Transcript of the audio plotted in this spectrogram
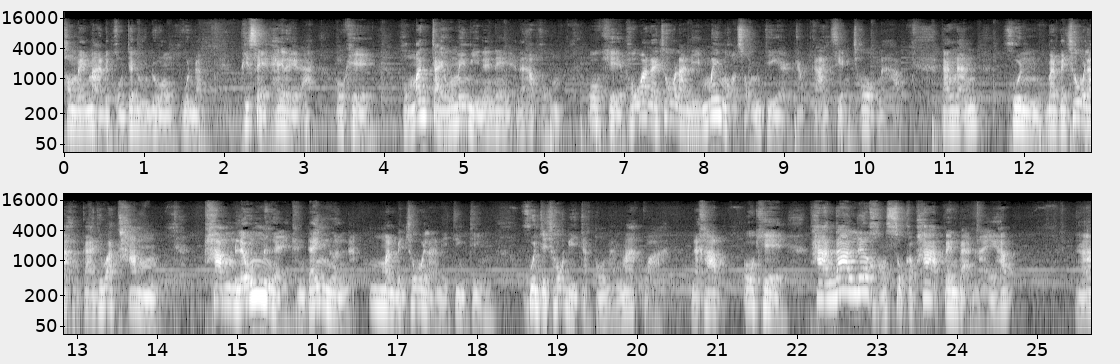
คอมเมนต์มาเดี๋ยวผมจะดูดวงคุณแบบพิเศษให้เลยนะโอเค ผมมั่นใจว่าไม่มีแน่ๆนะครับผมโอเค เพราะว่าในช่วงเวลานี้ไม่เหมาะสมจริงๆกับการเสี่ยงโชคนะครับ ดังนั้นคุณมันเป็นช่วงเวลาของการที่ว่าทำทำแล้วเหนื่อยถึงได้เงินอะมันเป็นช่วงเวลานี้จริง ๆ คุณจะโชคดีจากตรงนั้นมากกว่านะครับ โอเค ทางด้านเรื่องของสุขภาพเป็นแบบไหนครับ อ่า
